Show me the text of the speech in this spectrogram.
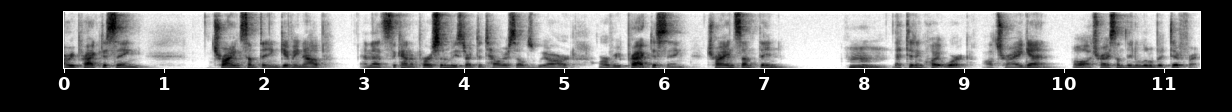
Are we practicing trying something and giving up? And that's the kind of person we start to tell ourselves we are. Or are we practicing trying something? Hmm, that didn't quite work. I'll try again. Oh, I'll try something a little bit different,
